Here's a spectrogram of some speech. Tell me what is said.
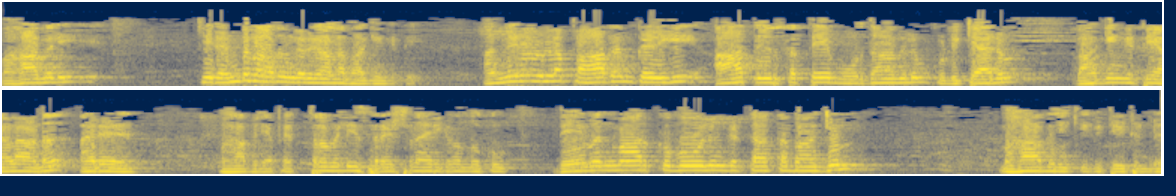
മഹാബലിക്ക് രണ്ട് പാദം കഴുകാനുള്ള ഭാഗ്യം കിട്ടി. അങ്ങനെയുള്ള പാദം കഴുകി ആ തീർത്ഥത്തെ മൂർധാവിലും കുടിക്കാനും ഭാഗ്യം കിട്ടിയ ആളാണ് ആര്? മഹാബലി. അപ്പൊ എത്ര വലിയ ശ്രേഷ്ഠനായിരിക്കണം നോക്കൂ. ദേവന്മാർക്ക് പോലും കിട്ടാത്ത ഭാഗ്യം മഹാബലിക്ക് കിട്ടിയിട്ടുണ്ട്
